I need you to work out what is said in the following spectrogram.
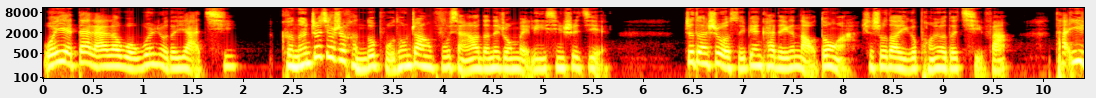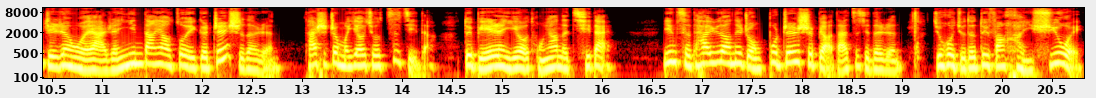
我也带来了我温柔的哑妻。可能这就是很多普通丈夫想要的那种美丽新世界。这段是我随便开的一个脑洞啊，是受到一个朋友的启发。他一直认为啊，人应当要做一个真实的人，他是这么要求自己的，对别人也有同样的期待。因此，他遇到那种不真实表达自己的人，就会觉得对方很虚伪，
